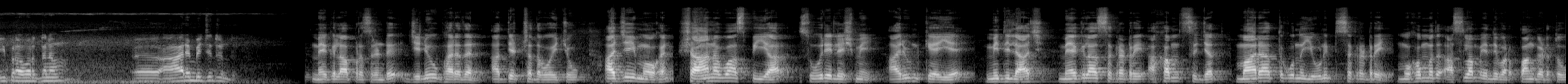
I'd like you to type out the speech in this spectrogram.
ഈ പ്രവർത്തനം ആരംഭിച്ചിട്ടുണ്ട്. മേഖലാ പ്രസിഡന്റ് ജിനു ഭരതൻ അധ്യക്ഷത വഹിച്ചു. Ajay Mohan Shanavas P R Suryalakshmi Arun K A Mithilaj മേഖലാ secretary Aham Sijath Marathukunnu unit secretary Muhammad Aslam എന്നിവർ പങ്കെടുത്തു.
